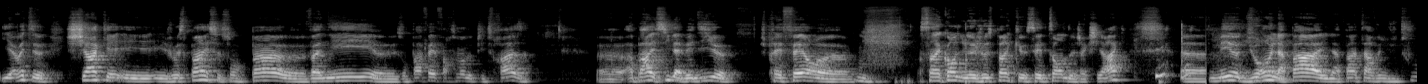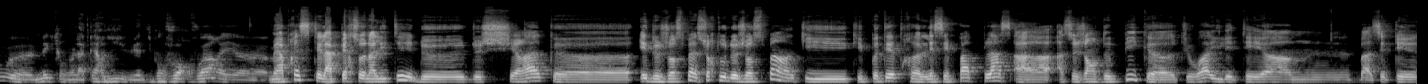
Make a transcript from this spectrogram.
Et en fait euh, Chirac et, et- et Jospin ils se sont pas euh, vannés, euh, ils ont pas fait forcément de petites phrases. Euh, à part ici, il avait dit euh, Je préfère euh, 5 ans de Lionel Jospin que 7 ans de Jacques Chirac. Euh, mais euh, Durand, il n'a pas, il a pas intervenu du tout. Le mec, on l'a perdu. Il a dit bonjour, au revoir. Et, Mais après, c'était la personnalité de, de Chirac et de Jospin, surtout de Jospin, hein, qui, qui peut-être laissait pas place à, à ce genre de pic. tu vois, il était, bah, c'était,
